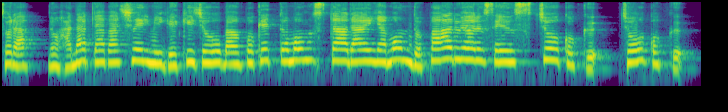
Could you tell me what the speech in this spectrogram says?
空の花束シェイミ劇場版ポケットモンスターダイヤモンドパールアルセウス超克、超克。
